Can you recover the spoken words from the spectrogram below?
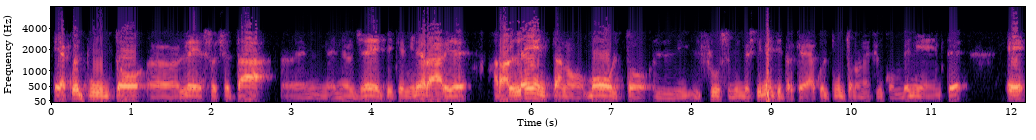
e a quel punto eh, le società eh, energetiche e minerarie rallentano molto il, il flusso di investimenti perché a quel punto non è più conveniente e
